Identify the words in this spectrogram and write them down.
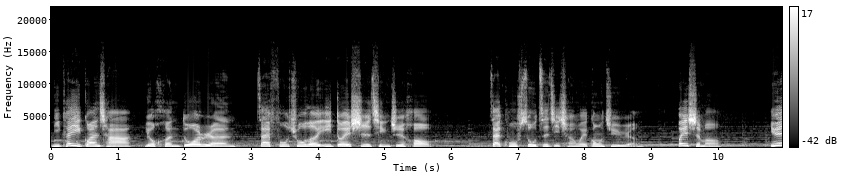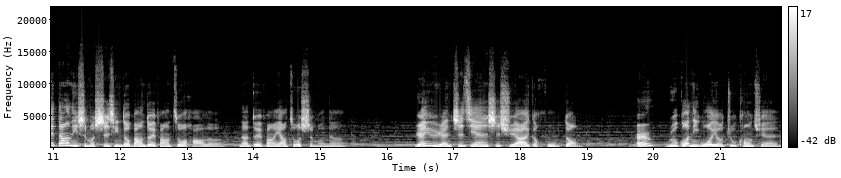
你可以观察，有很多人在付出了一堆事情之后，在哭诉自己成为工具人。为什么？因为当你什么事情都帮对方做好了，那对方要做什么呢？人与人之间是需要一个互动。而如果你握有主控权，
